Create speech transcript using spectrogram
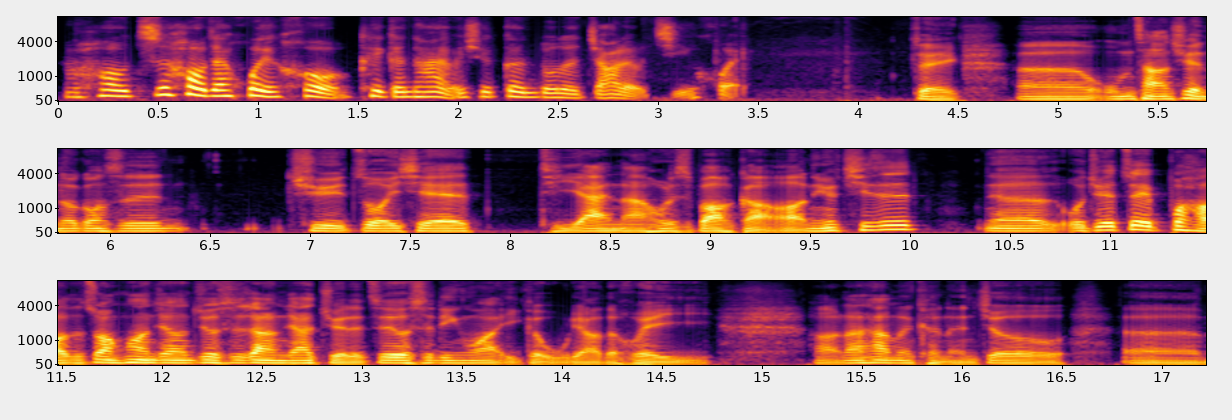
然后之后在会后可以跟他有一些更多的交流机会。对，呃，我们常去很多公司去做一些提案啊，或者是报告啊。你其实呃，我觉得最不好的状况，这样就是让人家觉得这又是另外一个无聊的会议。好，那他们可能就呃，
